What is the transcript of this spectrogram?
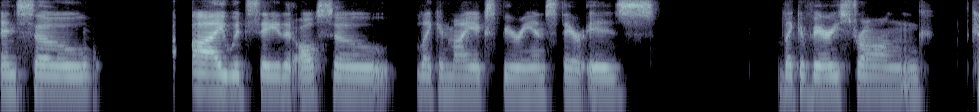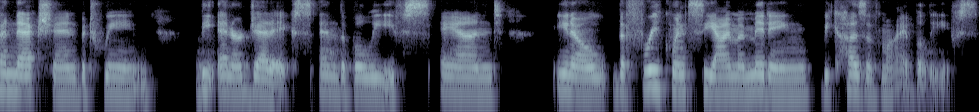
and so i would say that also like in my experience there is like a very strong connection between the energetics and the beliefs and you know the frequency i'm emitting because of my beliefs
